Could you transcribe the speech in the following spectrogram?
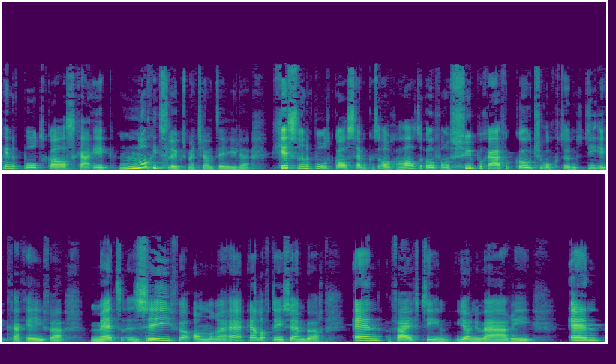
in de podcast ga ik nog iets leuks met jou delen. Gisteren in de podcast heb ik het al gehad over een super gave coachochtend die ik ga geven met zeven anderen. Hè? 11 december en 15 januari. En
